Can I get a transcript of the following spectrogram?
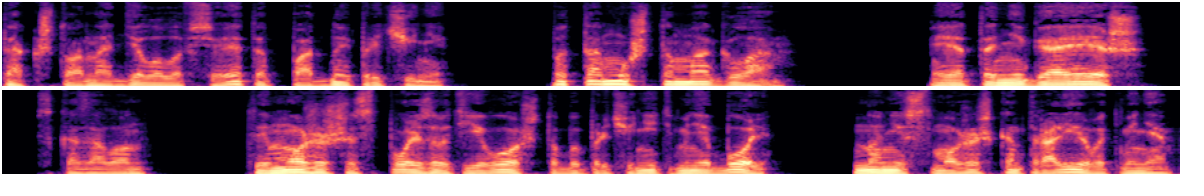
Так что она делала все это по одной причине. Потому что могла. «Это не Гаэш», — сказал он. «Ты можешь использовать его, чтобы причинить мне боль, но не сможешь контролировать меня».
